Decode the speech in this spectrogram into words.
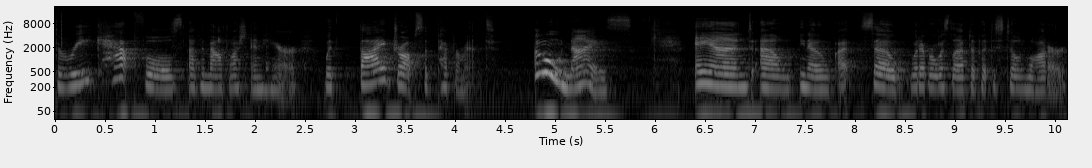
three capfuls of the mouthwash in here with five drops of peppermint. oh, nice. And um, you know, I, so whatever was left, I put distilled water.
